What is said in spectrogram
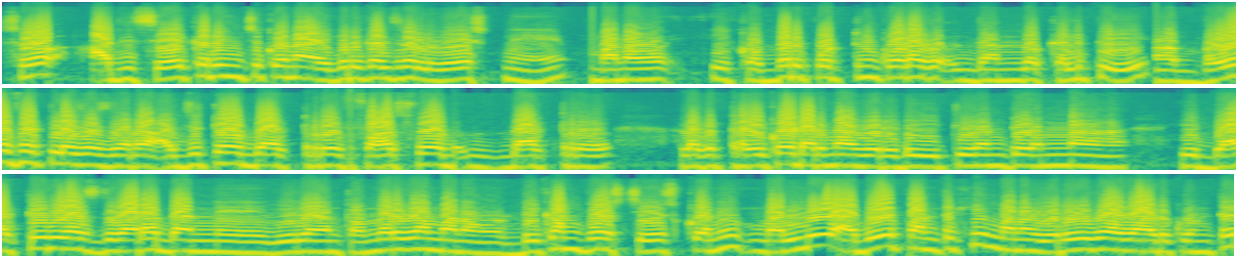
సో అది సేకరించుకున్న అగ్రికల్చరల్ వేస్ట్ని మనం ఈ కొబ్బరి పొట్టును కూడా దానిలో కలిపి బయో ఫెర్టిలైజర్స్ ద్వారా అజిటో బ్యాక్టర్ ఫాస్ఫోడ్ బ్యాక్టర్ అలాగే ట్రైకోడర్మా విరిడి ఇటువంటి ఉన్న ఈ బ్యాక్టీరియాస్ ద్వారా దాన్ని వీలైనంత తొందరగా మనం డికంపోజ్ చేసుకొని మళ్ళీ అదే పంటకి మనం ఎరువుగా వాడుకుంటే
